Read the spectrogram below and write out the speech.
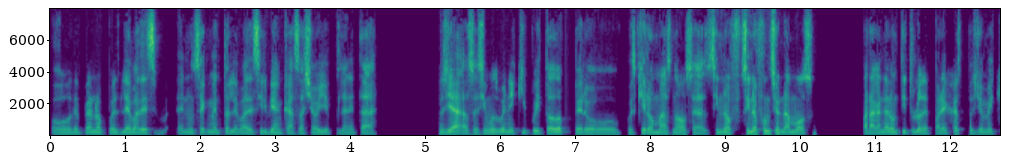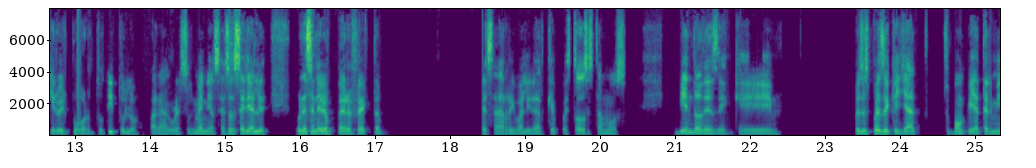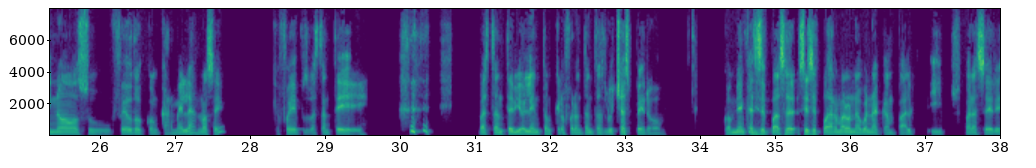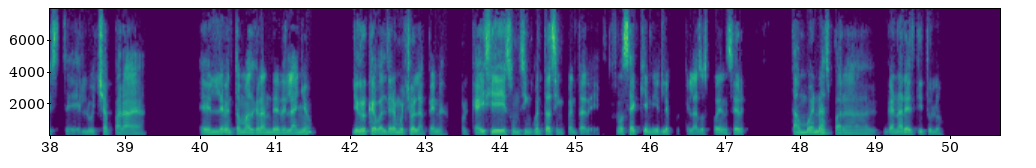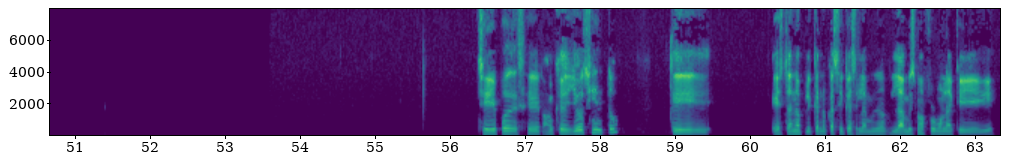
o de plano, pues le va a en un segmento le va a decir Bianca a Sasha, oye, pues la neta, pues ya, o sea, hicimos buen equipo y todo, pero pues quiero más, ¿no? O sea, si no, si no funcionamos para ganar un título de parejas, pues yo me quiero ir por tu título para WrestleMania. O sea, eso sería un escenario perfecto. Esa rivalidad que pues todos estamos viendo desde que, pues después de que ya, supongo que ya terminó su feudo con Carmela, no sé, que fue pues bastante, bastante violento, aunque no fueron tantas luchas, pero con Bianca sí se puede armar una buena campal y pues, para hacer este, lucha para el evento más grande del año, yo creo que valdría mucho la pena, porque ahí sí es un 50-50 de pues, no sé a quién irle, porque las dos pueden ser tan buenas para ganar el título. Sí, puede ser, aunque yo siento que están aplicando casi casi la misma fórmula que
